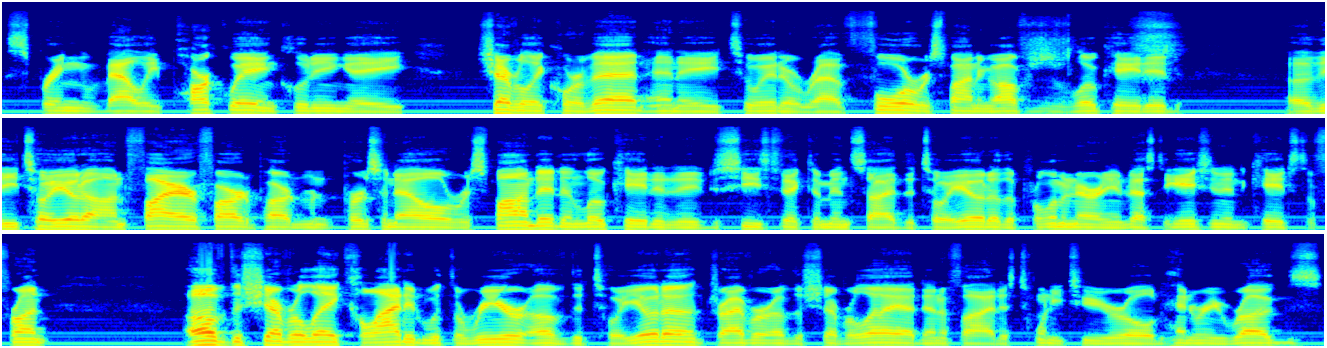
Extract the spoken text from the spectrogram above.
Spring Valley Parkway, including a Chevrolet Corvette and a Toyota RAV4. Responding officers located uh, the Toyota on fire. Fire department personnel responded and located a deceased victim inside the Toyota. The preliminary investigation indicates the front of the Chevrolet collided with the rear of the Toyota. Driver of the Chevrolet, identified as 22 year old Henry Ruggs.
